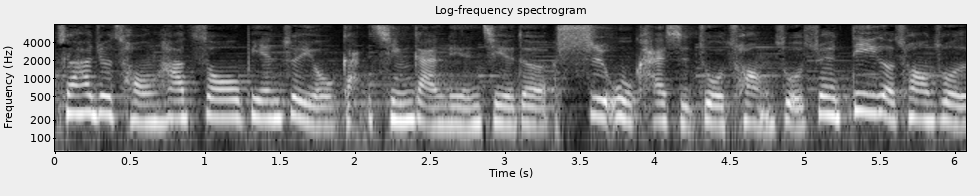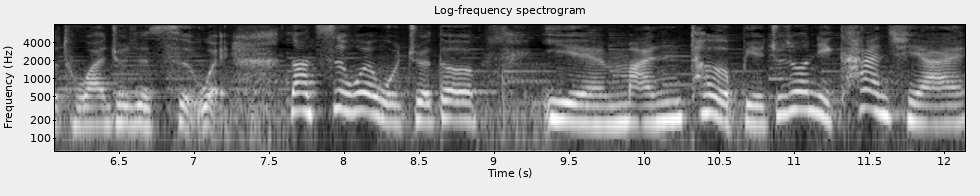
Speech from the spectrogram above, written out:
所以她就从她周边最有感情感连接的事物开始做创作。所以第一个创作的图案就是刺猬。那刺猬我觉得也蛮特别，就是说你看起来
